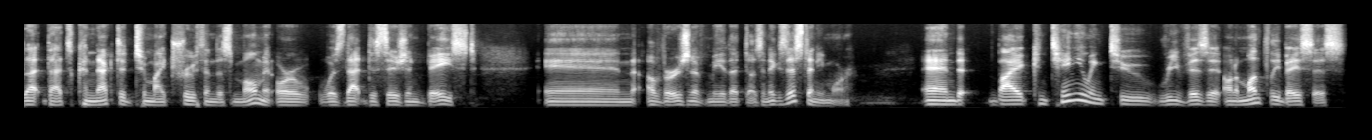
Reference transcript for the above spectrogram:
that that's connected to my truth in this moment or was that decision based in a version of me that doesn't exist anymore? And by continuing to revisit on a monthly basis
